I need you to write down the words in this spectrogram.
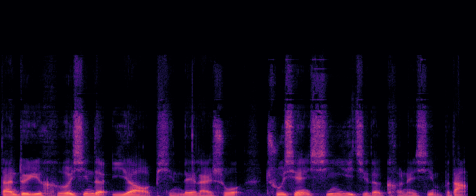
但对于核心的医药品类来说，出现新一级的可能性不大，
